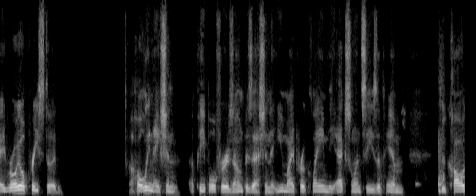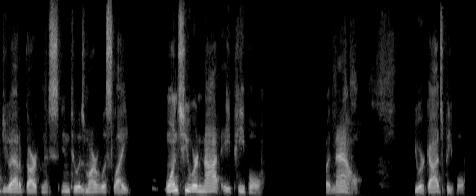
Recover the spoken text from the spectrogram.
a royal priesthood, a holy nation, a people for his own possession, that you might proclaim the excellencies of him who called you out of darkness into his marvelous light. Once you were not a people, but now you are God's people.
